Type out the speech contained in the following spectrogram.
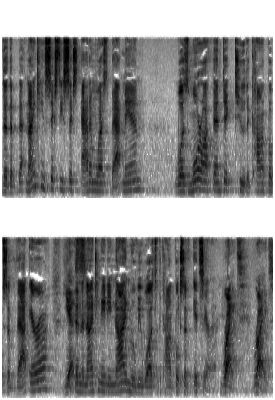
that the 1966 Adam West Batman was more authentic to the comic books of that era Yes. than the 1989 movie was to the comic books of its era. right, right.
